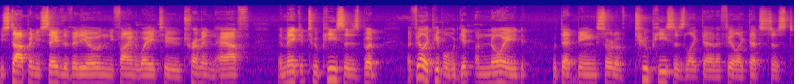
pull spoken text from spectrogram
you stop and you save the video and then you find a way to trim it in half and make it two pieces. But I feel like people would get annoyed with that being sort of two pieces like that. I feel like that's just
